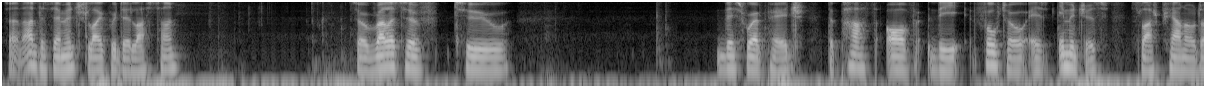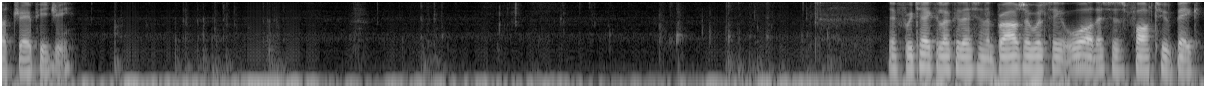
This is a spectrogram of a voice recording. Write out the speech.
So add this image like we did last time. So relative to this web page, the path of the photo is images slash piano.jpg. If we take a look at this in the browser, we'll see, whoa, this is far too big.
